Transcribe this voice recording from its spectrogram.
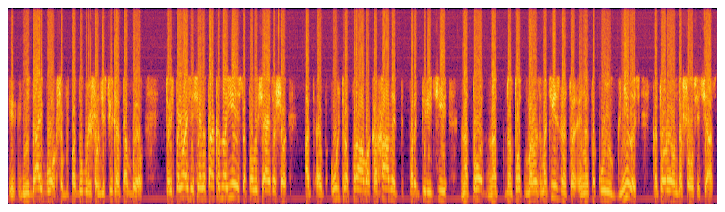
не дай бог, чтобы подумали, что он действительно там был. То есть, понимаете, если это так оно есть, то получается, что от э, ультраправо Каханы перейти на, то, на, на тот маразматизм, на, на такую гнилость, к которой он дошел сейчас –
